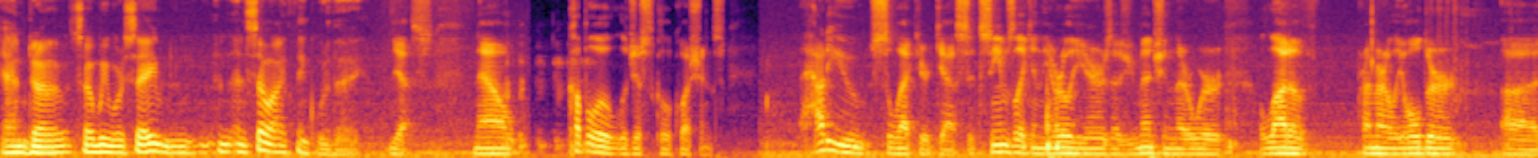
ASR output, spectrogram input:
and uh, so we were saved, and, and, and so I think were they. Yes. Now, a couple of logistical questions. How do you select your guests? It seems like in the early years, as you mentioned, there were a lot of primarily older, uh,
